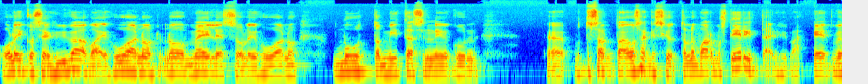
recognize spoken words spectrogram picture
Oliko se hyvä vai huono? No meille se oli huono, mutta mitä se niin kuin – mutta sanotaan osakesijoittajalle varmasti erittäin hyvä. Että me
